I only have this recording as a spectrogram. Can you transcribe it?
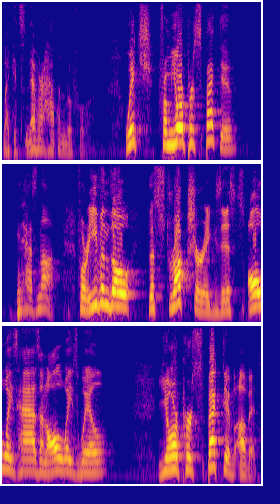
like it's never happened before. Which, from your perspective, it has not. For even though the structure exists, always has, and always will, your perspective of it,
